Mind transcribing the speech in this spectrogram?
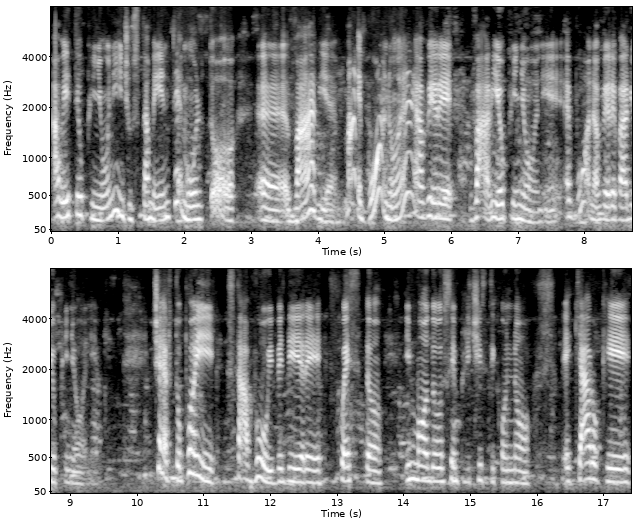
avete opinioni giustamente molto eh, varie, ma è buono eh, avere varie opinioni, è buono avere varie opinioni. Certo, poi sta a voi vedere questo in modo semplicistico no. È chiaro che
